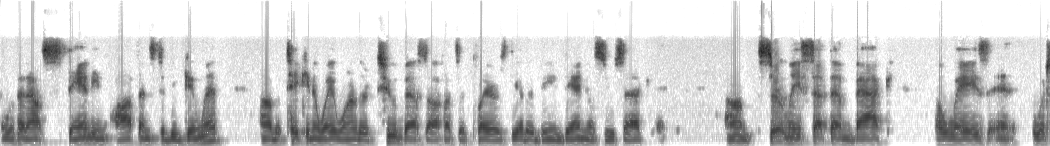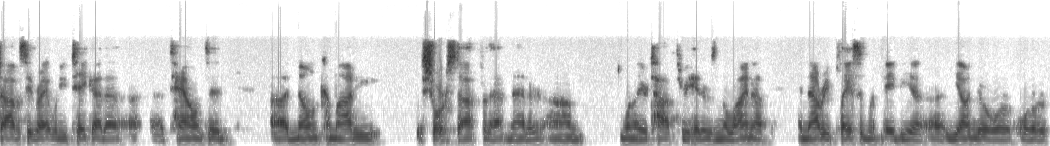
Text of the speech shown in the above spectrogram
with an outstanding offense to begin with, um, but taking away one of their two best offensive players, the other being Daniel Susac, um, certainly set them back a ways, which obviously, right, when you take out a, a, a talented, uh, known commodity shortstop for that matter, um, one of your top three hitters in the lineup, and now replace him with maybe a, a younger or, or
